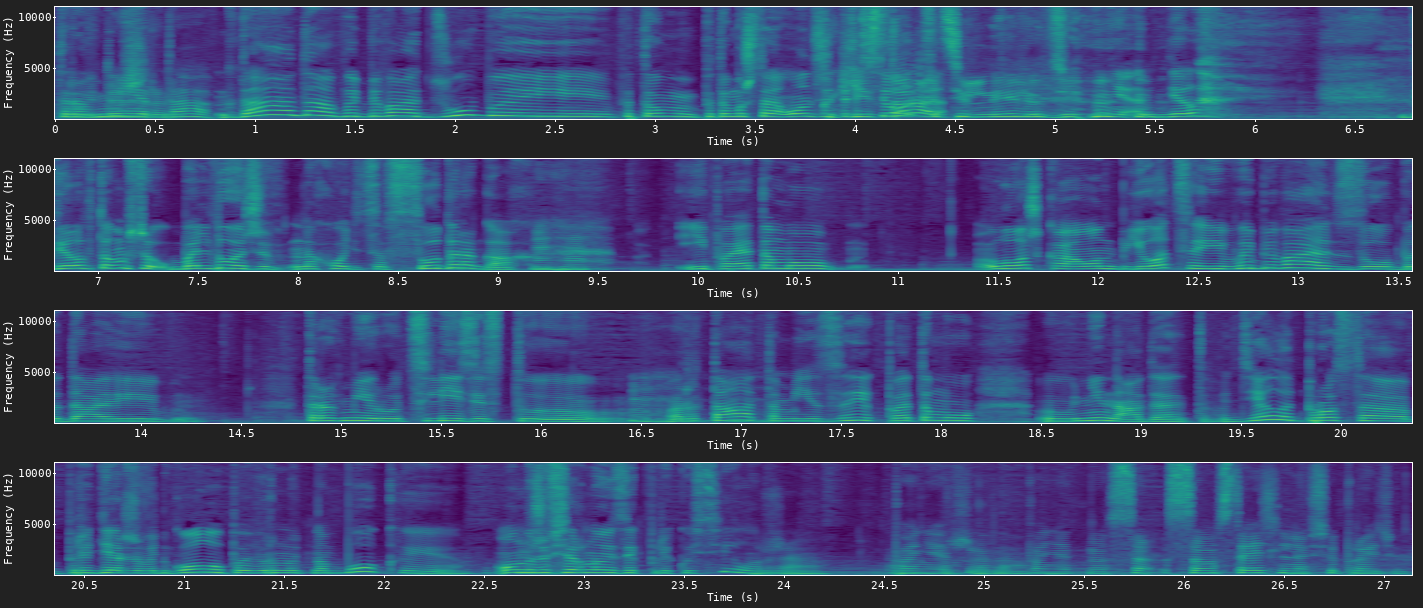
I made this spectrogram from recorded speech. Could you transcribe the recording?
Травмируют. даже так? Да, да, выбивают зубы, и потом, потому что он же Какие трясется. старательные люди. Не, дело, дело в том, что больной же находится в судорогах, и поэтому ложка, он бьется и выбивает зубы, да, и травмирует слизистую Мгм, рта, там язык, поэтому э, не надо этого делать, просто придерживать голову, повернуть на бок, и он уже все равно язык прикусил уже. Понятно, уже, да. понятно. Са- самостоятельно все пройдет.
